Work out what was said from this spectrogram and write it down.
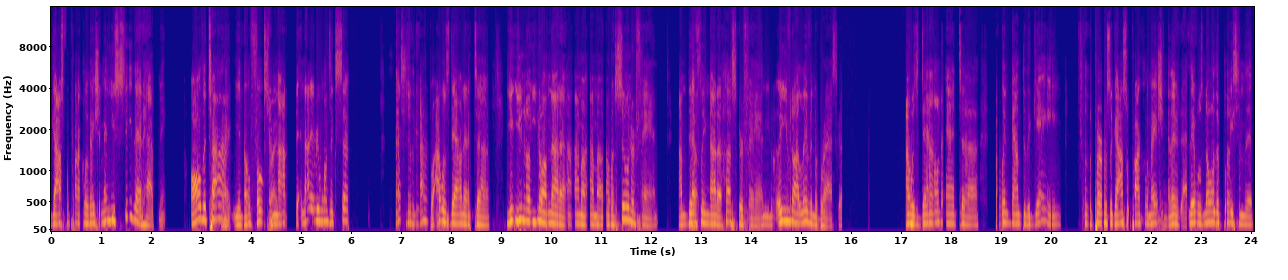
gospel proclamation, man, you see that happening all the time. Right. You know, folks right. are not not everyone's accepting message of the gospel. I was down at uh, you you know you know I'm not a I'm a I'm a I'm a Sooner fan. I'm definitely yep. not a Husker fan. You know, even though I live in Nebraska, I was down at uh, I went down to the game for the purpose of gospel proclamation. And there, there was no other place in the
